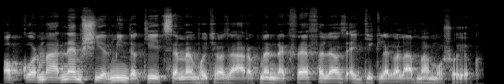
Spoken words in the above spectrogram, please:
akkor már nem sír mind a két szemem, hogyha az árak mennek felfele, az egyik legalább már mosolyog.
